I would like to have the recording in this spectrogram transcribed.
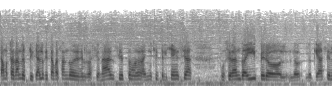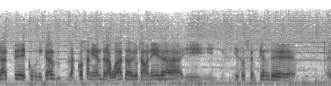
estamos tratando de explicar lo que está pasando desde el racional, ¿cierto? Hay mucha inteligencia funcionando ahí, pero lo, que hace el arte es comunicar las cosas a nivel de la guata de otra manera y, eso se entiende eh,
